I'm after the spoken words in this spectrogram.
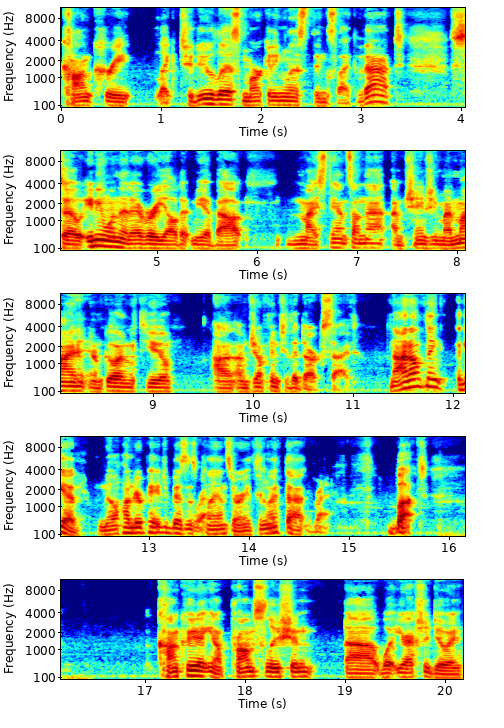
concrete like to-do list, marketing list, things like that. So anyone that ever yelled at me about my stance on that, I'm changing my mind and I'm going with you. I'm jumping to the dark side. Now I don't think again, no 100 page business right. plans or anything like that. Right. But concrete, you know, problem solution, uh, what you're actually doing,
